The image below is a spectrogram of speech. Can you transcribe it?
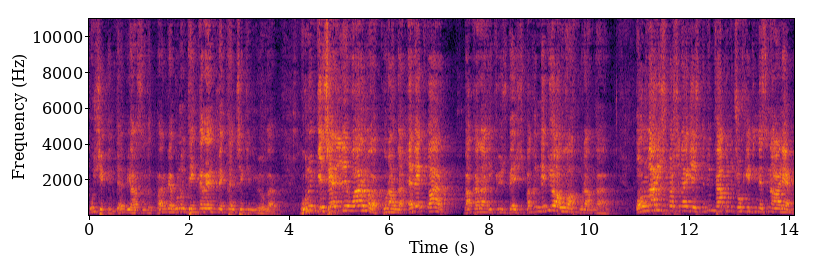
Bu şekilde bir hazırlık var ve bunu deklar etmekten çekinmiyorlar. Bunun geçerliliği var mı Kur'an'da? Evet var. Bakara 205. Bakın ne diyor Allah Kur'an'da? Onlar iş başına geçti. Lütfen bunu çok iyi dinlesin alem.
